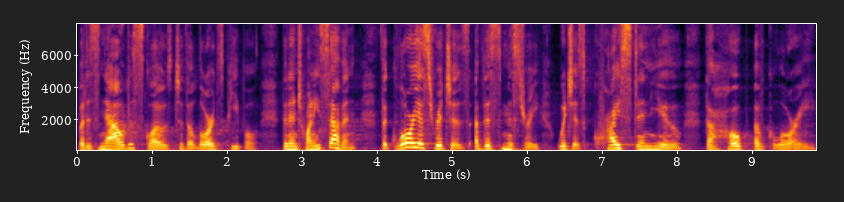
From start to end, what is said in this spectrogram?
but is now disclosed to the Lord's people. Then in 27, the glorious riches of this mystery, which is Christ in you, the hope of glory.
